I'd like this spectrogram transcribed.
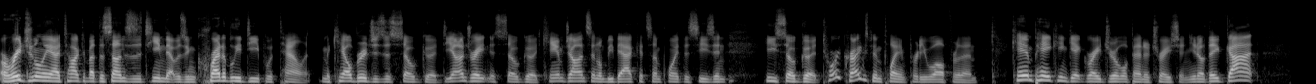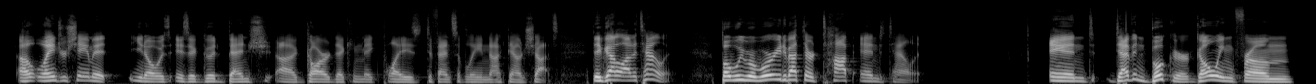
originally I talked about the Suns as a team that was incredibly deep with talent. Mikal Bridges is so good. DeAndre Ayton is so good. Cam Johnson will be back at some point this season. He's so good. Torrey Craig's been playing pretty well for them. Cam Payne can get great dribble penetration. You know, they've got uh, Landry Shamet, you know, is, is a good bench uh, guard that can make plays defensively and knock down shots. They've got a lot of talent, but we were worried about their top end talent. And Devin Booker going from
